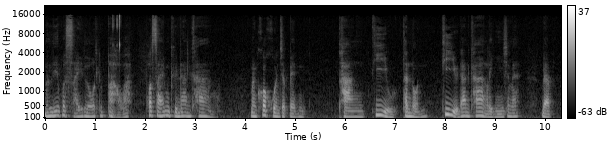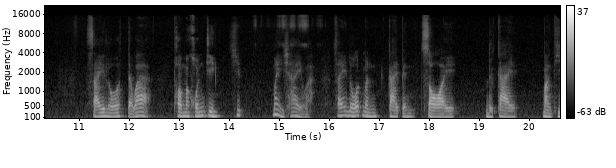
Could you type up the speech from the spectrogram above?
มันเรียกว่าไซด์โรดหรือเปล่าวะ เพราะไซด์มันคือด้านข้าง มันก็ควรจะเป็นทางที่อยู่ถนนที่อยู่ด้านข้างอะไรอย่างนี้ใช่ไหมแบบไซด์โรดแต่ว่าพอมาค้นจริงชิปไม่ใช่ว่ะไซด์โรดมันกลายเป็นซอย หรือกลายบางที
